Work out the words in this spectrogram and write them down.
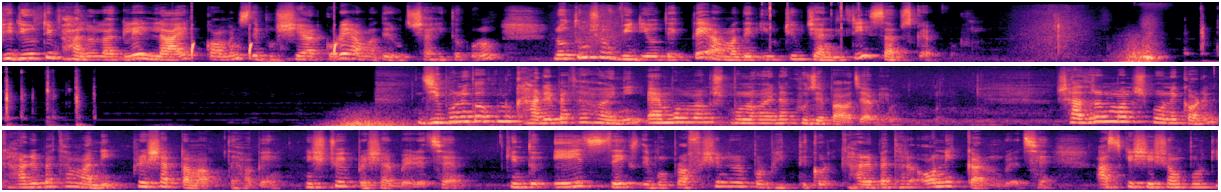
ভিডিওটি ভালো লাগলে লাইক, কমেন্টস এবং শেয়ার করে আমাদের উৎসাহিত করুন। নতুন সব ভিডিও দেখতে আমাদের ইউটিউব চ্যানেলটি সাবস্ক্রাইব করুন। জীবনে কখনো ঘাড়ে ব্যথা হয়নি, এমন মানুষ মনে হয় না খুঁজে পাওয়া যাবে। সাধারণ মানুষ মনে করেন ঘাড়ে ব্যথা মানি প্রেশারটা মাপতে হবে, নিশ্চয়ই প্রেশার বেড়েছে। কিন্তু এইজ সেক্স এবং প্রফেশনের উপর ভিত্তি করে ঘাড়ে ব্যথার অনেক কারণ রয়েছে। আজকে সে সম্পর্কে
